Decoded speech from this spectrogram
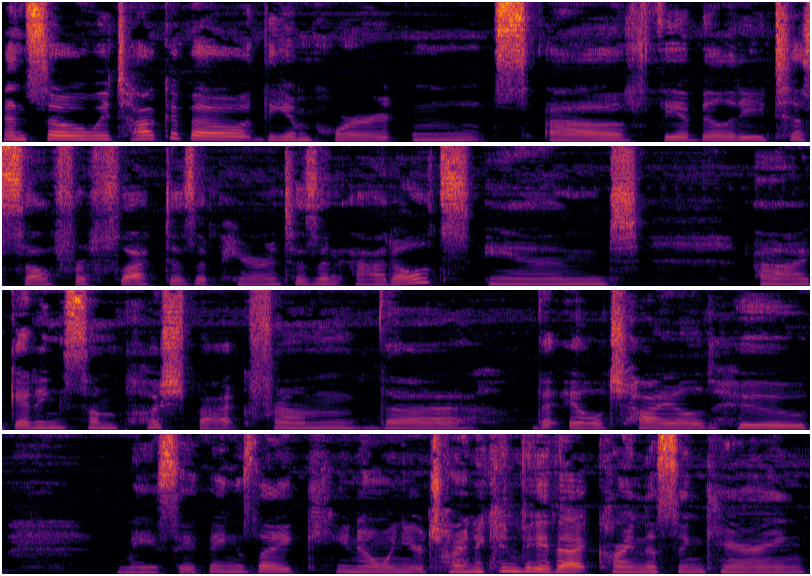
And so we talk about the importance of the ability to self reflect as a parent, as an adult, and uh, getting some pushback from the the ill child who may say things like, you know, when you're trying to convey that kindness and caring,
